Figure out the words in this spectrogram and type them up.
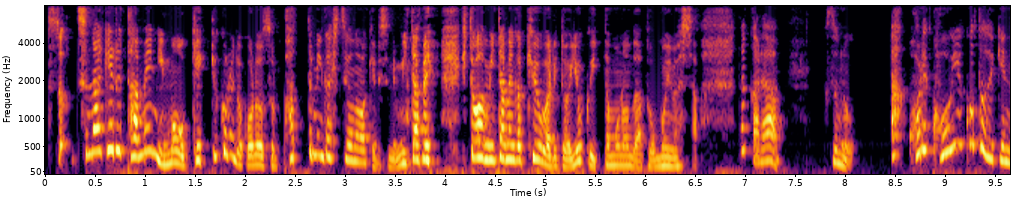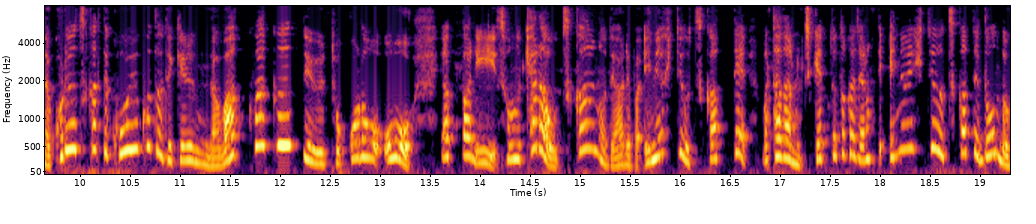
つ、つなげるためにも、結局のところ、そのパッと見が必要なわけですね。見た目、人は見た目が9割とはよく言ったものだと思いました。だから、その、あ、これこういうことできるんだ。これを使ってこういうことできるんだ。ワクワクっていうところを、やっぱりそのキャラを使うのであれば NFT を使って、まあ、ただのチケットとかじゃなくて NFT を使ってどんどん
